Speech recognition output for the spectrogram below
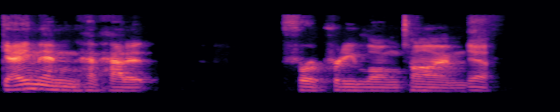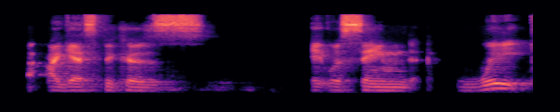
gay men have had it for a pretty long time. Yeah. I guess because it was seemed weak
